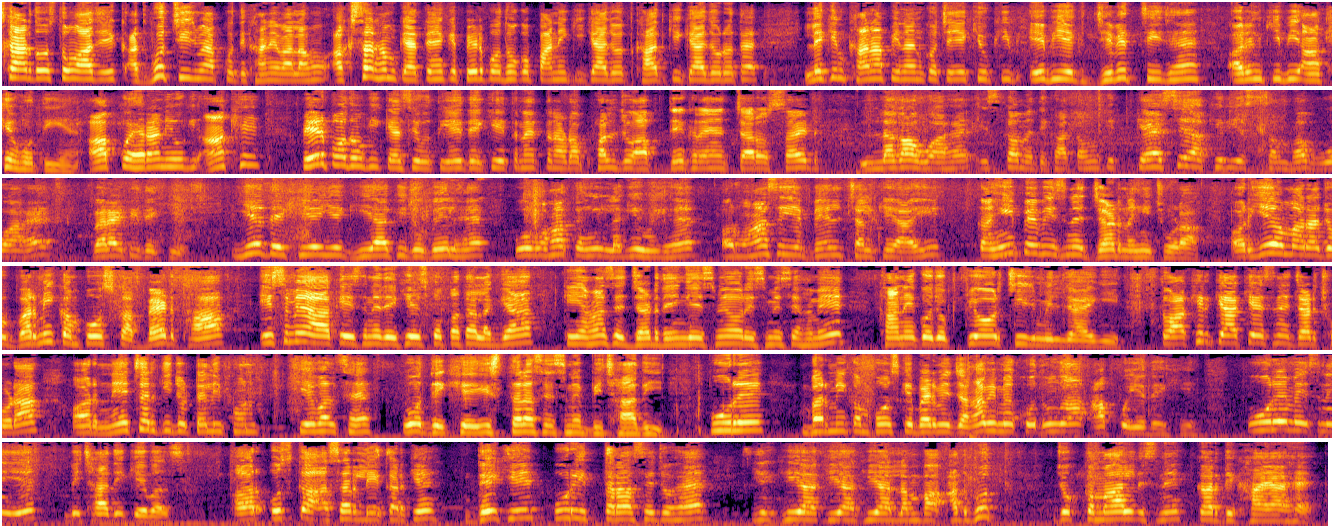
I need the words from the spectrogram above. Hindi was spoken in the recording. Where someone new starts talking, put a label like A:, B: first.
A: नमस्कार दोस्तों, आज एक अद्भुत चीज़ मैं आपको दिखाने वाला हूँ। अक्सर हम कहते हैं कि पेड़ पौधों को पानी की क्या ज़रूरत, खाद की क्या ज़रूरत है, लेकिन खाना पीना इनको चाहिए क्योंकि ये भी एक जीवित चीज़ है और इनकी भी आँखें होती हैं। आपको हैरानी होगी, आँखें पेड़ पौधों की कैसे होती है? देखिए, इतना इतना बड़ा फल जो आप देख रहे हैं, चारों साइड लगा हुआ है। इसका मैं दिखाता हूँ कि कैसे आखिर ये संभव हुआ है। वेराइटी देखिए। ये देखिए, ये घिया की जो बेल है, वो वहाँ कहीं लगी हुई है और वहाँ से ये बेल चल के आई कहीं पे भी इसने जड़ नहीं छोड़ा। और ये हमारा जो वर्मी कंपोस्ट का बेड था, इसमें आके इसने देखिए, इसको पता लग गया कि यहाँ से जड़ देंगे इसमें और इसमें से हमें खाने को जो प्योर चीज़ मिल जाएगी। तो आखिर क्या किया इसने जड़ छोड़ा? और नेचर की जो टेलीफोन केबल्स है, वो देखिए, इस तरह से इसने बिछा दी। पूरे बर्मी कंपोस्ट के बेड में जहाँ भी मैं खोदूँगा, आपको ये देखिए, पूरे में इसने ये बिछा दी केबल्स। और उसका असर लेकर के देखिए, पूरी तरह से जो है ये घिया घिया घिया लंबा अद्भुत जो कमाल इसने कर दिखाया है।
